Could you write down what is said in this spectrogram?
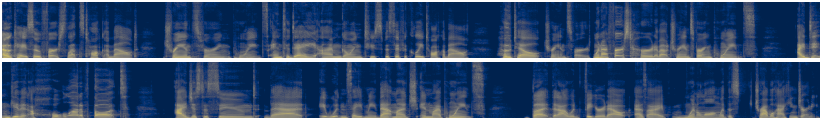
Okay, so first, let's talk about transferring points. And today I'm going to specifically talk about hotel transfers. When I first heard about transferring points, I didn't give it a whole lot of thought. I just assumed that it wouldn't save me that much in my points, but that I would figure it out as I went along with this travel hacking journey.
